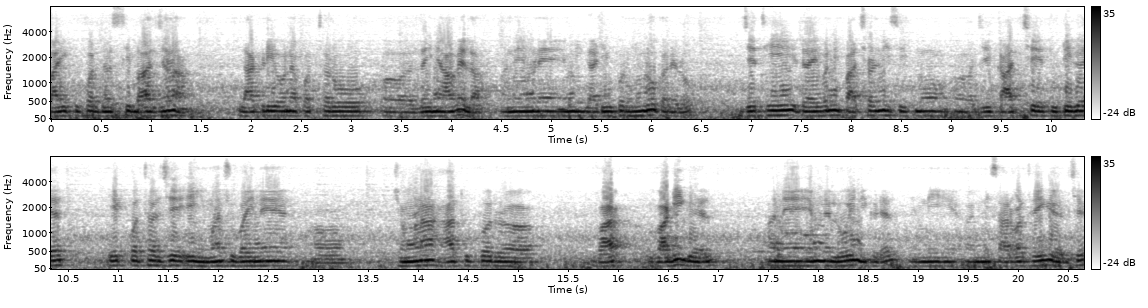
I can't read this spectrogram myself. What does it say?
બાઇક ઉપર દસથી બાર જણા લાકડીઓના પથ્થરો લઈને આવેલા અને એમણે એમની ગાડી ઉપર હુમલો કરેલો, જેથી ડ્રાઈવરની પાછળની સીટનો જે કાચ છે એ તૂટી ગયેલ એક પથ્થર છે એ હિમાંશુભાઈને જમણા હાથ ઉપર વાગી ગયેલ અને એમને લોહી નીકળેલ. એમની એમની સારવાર થઈ ગયેલ છે.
